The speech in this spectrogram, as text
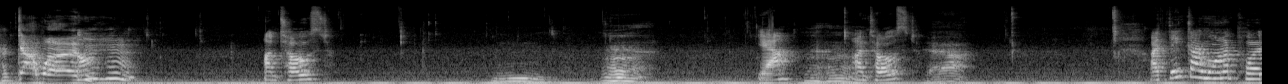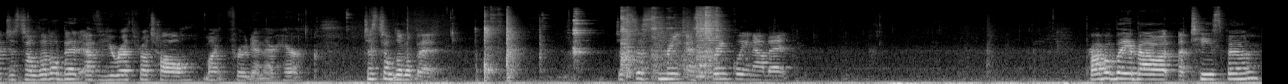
I got one. Mm-hmm. On toast? Mm. Uh, Yeah. uh-huh. On toast? Yeah. I think I want to put just a little bit of erythritol monk fruit in there here. Just a little bit. Just a, a sprinkling of it. Probably about a teaspoon.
